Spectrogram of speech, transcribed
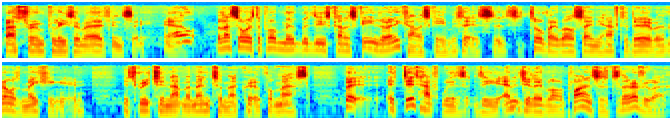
Bathroom police emergency. Yeah. All, But that's always the problem with, these kind of schemes or any kind of scheme, isn't it? It's, it's, it's all very well saying you have to do it, but if no one's making you, it's reaching that momentum, that critical mass. But it did happen with the energy label on appliances because they're everywhere.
